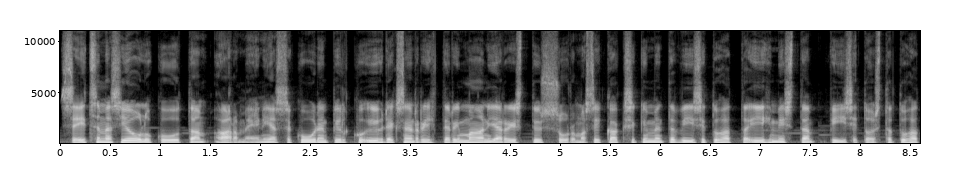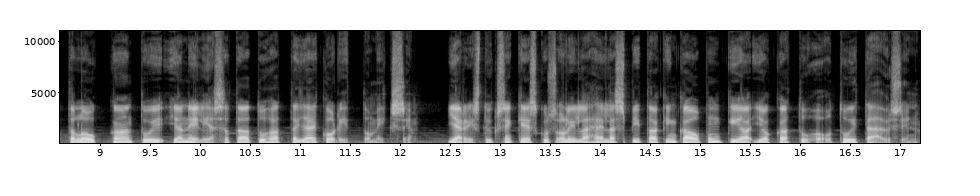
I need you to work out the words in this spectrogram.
7. joulukuuta Armeeniassa 6,9 Richterin maanjäristys surmasi 25 000 ihmistä, 15 000 loukkaantui ja 400 000 jäi kodittomiksi. Järistyksen keskus oli lähellä Spitakin kaupunkia, joka tuhoutui täysin.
